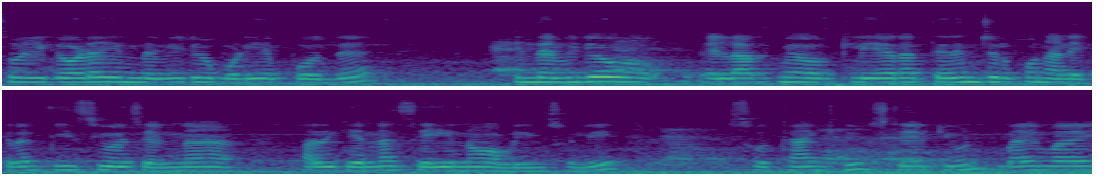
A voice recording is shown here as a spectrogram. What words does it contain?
ஸோ இதோட இந்த வீடியோ முடிய போகுது. இந்த வீடியோ எல்லாருக்குமே ஒரு கிளியராக தெரிஞ்சிருக்கும்னு நினைக்கிறேன். பிசிஓஎஸ் என்ன அதுக்கு என்ன செய்யணும் அப்படின்னு சொல்லி. So thank you stay tune bye bye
